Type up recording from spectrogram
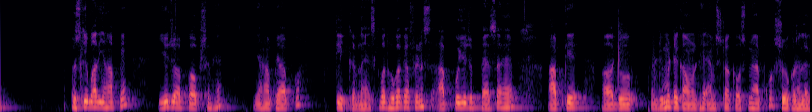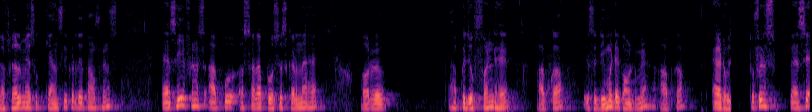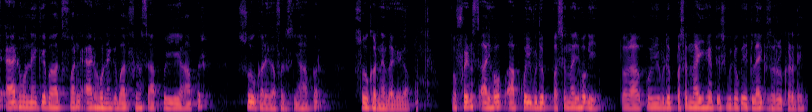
उसके बाद यहाँ पे ये जो आपका ऑप्शन है, यहाँ पे आपको क्लिक करना है। इसके बाद होगा क्या फ्रेंड्स, आपको ये जो पैसा है आपके जो डिमिट अकाउंट है एम स्टॉक का, उसमें आपको शो करने लगा। फ़िलहाल मैं इसको कैंसिल कर देता हूँ फ्रेंड्स ऐसे ही फ्रेंड्स आपको सारा प्रोसेस करना है और आपका जो फंड है, आपका इस डिमिट अकाउंट में आपका ऐड हो। तो फ्रेंड्स पैसे ऐड होने के बाद फंड ऐड होने के बाद फ्रेंड्स आपको ये यहाँ पर शो करेगा फ्रेंड्स यहाँ पर शो करने लगेगा। तो फ्रेंड्स आई होप आपको ये वीडियो पसंद आई होगी। तो अगर आपको ये वीडियो पसंद आई है तो इस वीडियो को एक लाइक ज़रूर कर दें।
